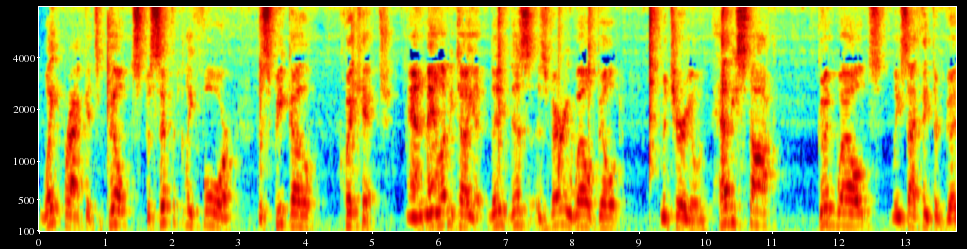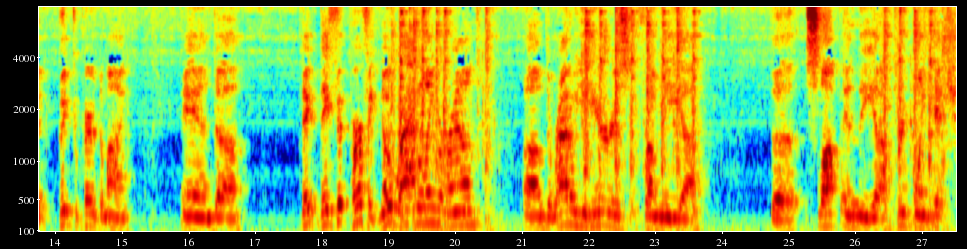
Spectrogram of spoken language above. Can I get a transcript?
weight brackets built specifically for the SpeeCo quick hitch. And man, let me tell you, this is very well built material. Heavy stock, good welds, at least I think they're good, good compared to mine. And uh, they, they fit perfect, no rattling around. Um, the rattle you hear is from the, uh, the slop in the uh, three-point hitch.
